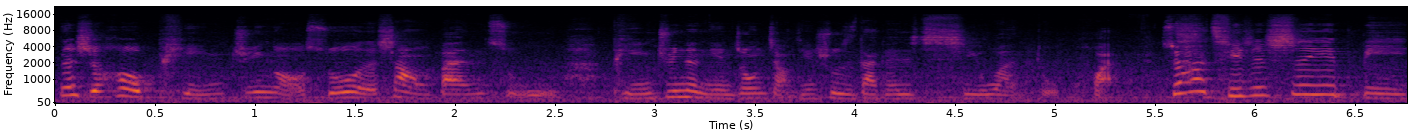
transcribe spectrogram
那时候平均哦，所有的上班族平均的年终奖金数字大概是七万多块，所以它其实是一笔。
